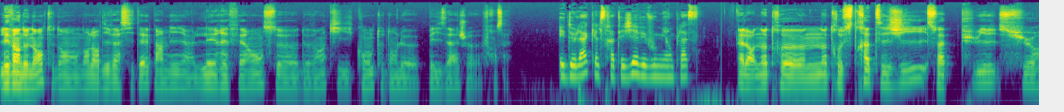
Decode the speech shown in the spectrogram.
les vins de Nantes dans, leur diversité parmi euh, les références euh, de vins qui comptent dans le paysage euh, français. Et de là, quelle stratégie avez-vous mis en place? Alors notre, notre stratégie s'appuie sur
